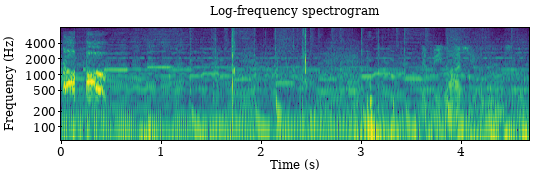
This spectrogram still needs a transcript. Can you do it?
oh! You were Arsenal.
